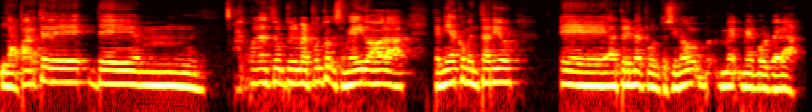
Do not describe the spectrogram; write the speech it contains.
la parte de, mm, ¿Cuál es tu primer punto? Que se me ha ido ahora. Tenía comentario eh, al primer punto, si no, me, volverá.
